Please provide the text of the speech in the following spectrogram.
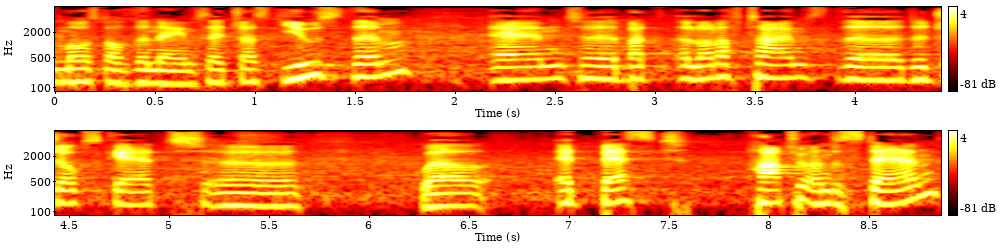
most of the names. They just use them, and uh, but a lot of times the the jokes get uh, well at best hard to understand.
